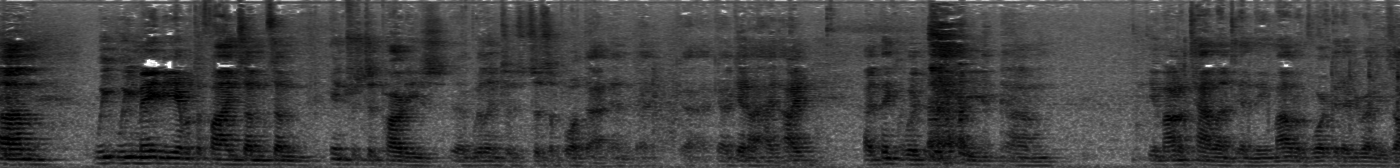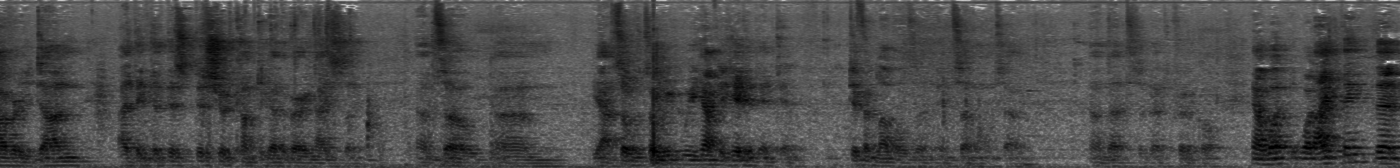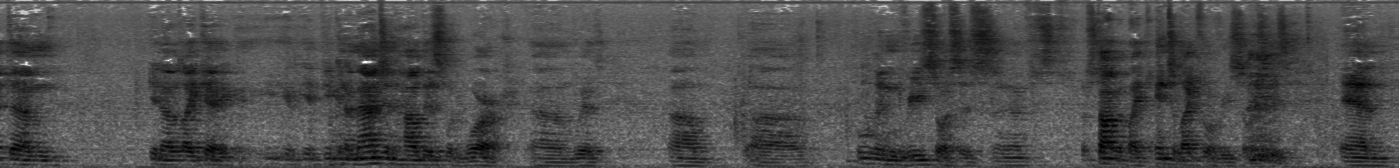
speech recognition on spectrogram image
um, we, we may be able to find some some interested parties uh, willing to, to support that. And uh, again, I, I I think with, with the um, the amount of talent and the amount of work that everybody has already done, I think that this, this should come together very nicely. Um, so, um, yeah, so, so we, we have to hit it in different levels and, and so on. So um, that's, that's critical. Now, what, what I think that, um, you know, like, uh, if, if, you can imagine how this would work um, with um, uh, pooling resources, uh, start with like intellectual resources. And,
